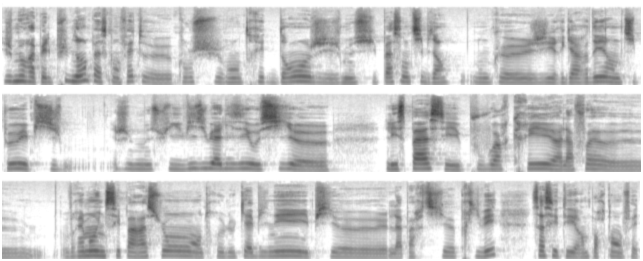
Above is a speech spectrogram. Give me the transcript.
Je me rappelle plus bien parce qu'en fait, euh, quand je suis rentrée dedans, je me suis pas sentie bien. Donc euh, j'ai regardé un petit peu et puis je, me suis visualisée aussi euh, l'espace et pouvoir créer à la fois vraiment une séparation entre le cabinet et puis la partie privée. Ça, c'était important en fait,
